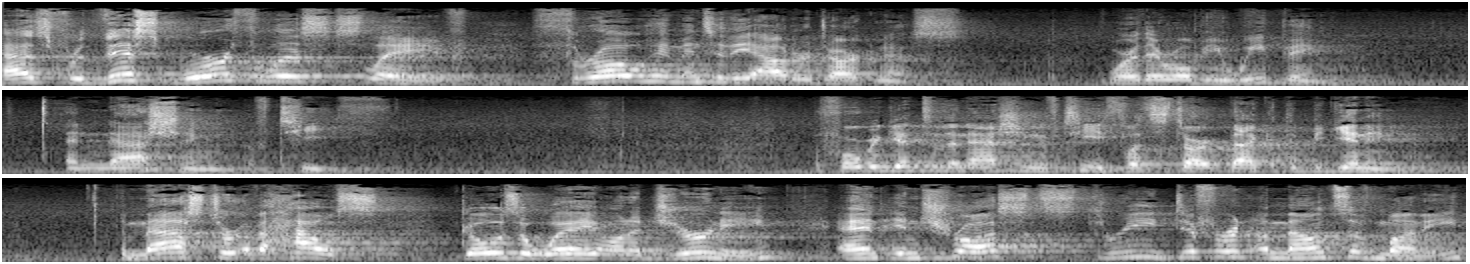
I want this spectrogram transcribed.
As for this worthless slave, throw him into the outer darkness, where there will be weeping and gnashing of teeth. Before we get to the gnashing of teeth, let's start back at the beginning. The master of a house goes away on a journey and entrusts three different amounts of money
